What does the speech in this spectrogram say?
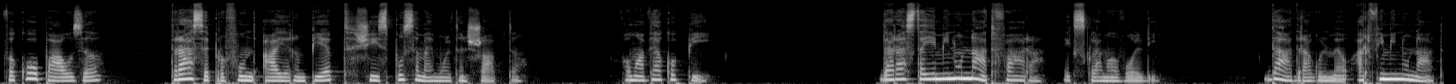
făcu o pauză, trase profund aer în piept și îi spuse mai mult în șoaptă. Vom avea copii. Dar asta e minunat, Fara, exclamă Voldi. Da, dragul meu, ar fi minunat,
